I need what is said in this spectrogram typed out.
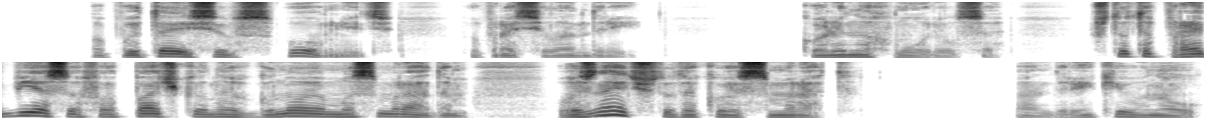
— Попытайся вспомнить, — попросил Андрей. Коля нахмурился. — Что-то про бесов, опачканных гноем и смрадом. Вы знаете, что такое смрад? Андрей кивнул.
